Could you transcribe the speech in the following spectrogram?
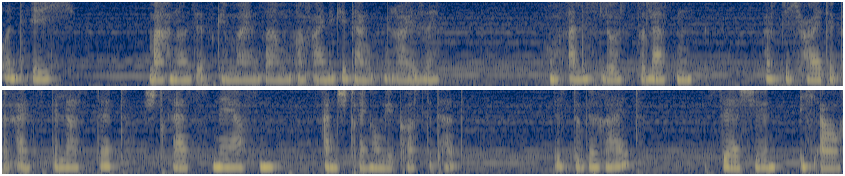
und ich machen uns jetzt gemeinsam auf eine Gedankenreise, um alles loszulassen, was dich heute bereits belastet, Stress, Nerven, Anstrengung gekostet hat. Bist du bereit? Sehr schön, ich auch.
